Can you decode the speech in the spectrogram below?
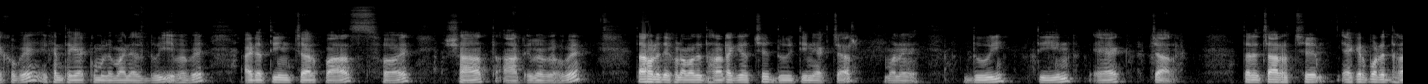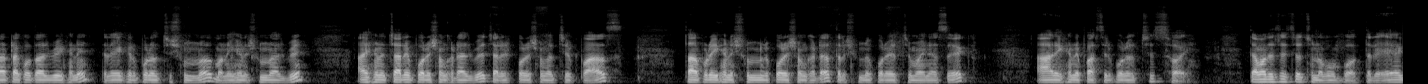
এক হবে, এখান থেকে এক কমলে মাইনাস দুই এভাবে, আর এটা তিন, চার, পাঁচ, ছয়, সাত, আট এভাবে হবে। তাহলে দেখুন আমাদের ধারাটা কি হচ্ছে? দুই, তিন, এক, চার মানে দুই, তিন, এক, চার। তাহলে চার হচ্ছে একের পরের ধারাটা কত আসবে এখানে? তাহলে একের পরে হচ্ছে শূন্য মানে এখানে শূন্য আসবে। আর এখানে চারের পরের সংখ্যাটা আসবে, চারের পরের সংখ্যা হচ্ছে পাঁচ। তারপরে এখানে শূন্যের পরে সংখ্যাটা, তাহলে শূন্য পরে হচ্ছে মাইনাস এক, আর এখানে পাঁচের পরে হচ্ছে ছয়। তো আমাদের চাইছে হচ্ছে নবম পদ, তাহলে এক,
